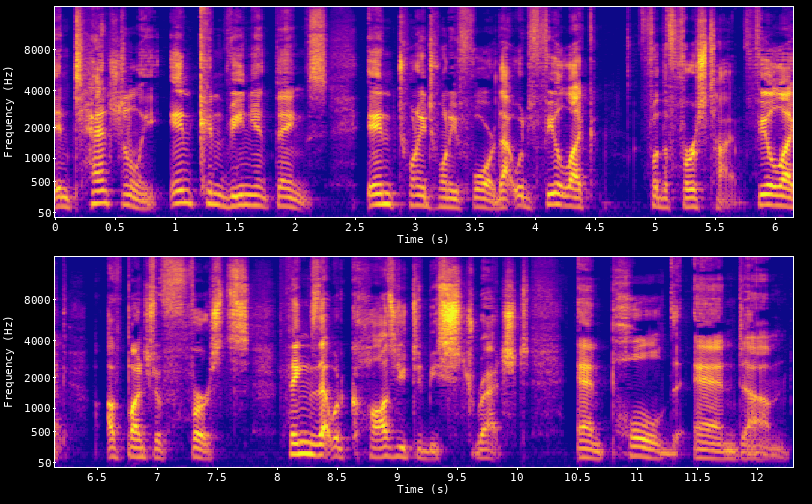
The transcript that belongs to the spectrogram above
intentionally inconvenient things in 2024 that would feel like for the first time, feel like a bunch of firsts, things that would cause you to be stretched and pulled and um,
